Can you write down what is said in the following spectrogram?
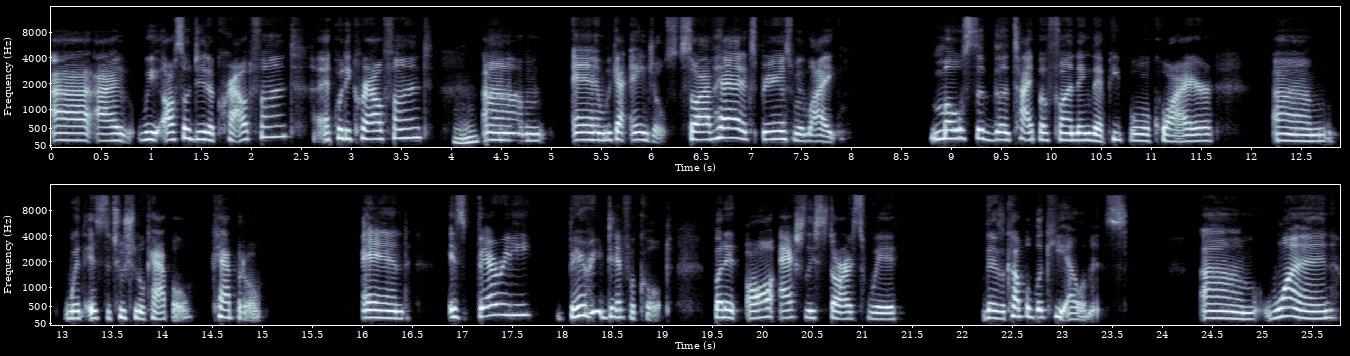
Uh, I we also did a crowd fund, equity crowd fund, Mhm. um, and we got angels. So I've had experience with like most of the type of funding that people acquire um, with institutional capital capital and it's very very difficult but it all actually starts with there's a couple of key elements. Um, one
